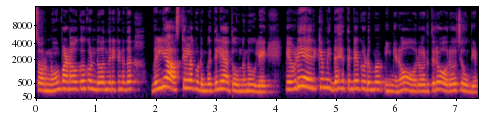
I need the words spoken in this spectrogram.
സ്വർണവും പണവും ഒക്കെ കൊണ്ടുവന്നിരിക്കുന്നത്? വലിയ ആസ്തിയുള്ള കുടുംബത്തിലെയാ തോന്നണൂലേ എവിടെയായിരിക്കും ഇദ്ദേഹത്തിന്റെ കുടുംബം? ഇങ്ങനെ ഓരോരുത്തരും ഓരോ ചോദ്യം.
